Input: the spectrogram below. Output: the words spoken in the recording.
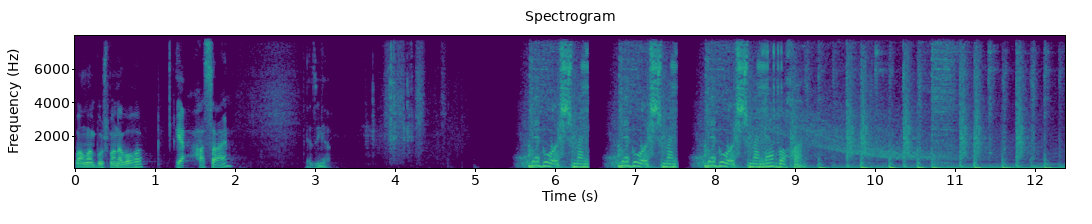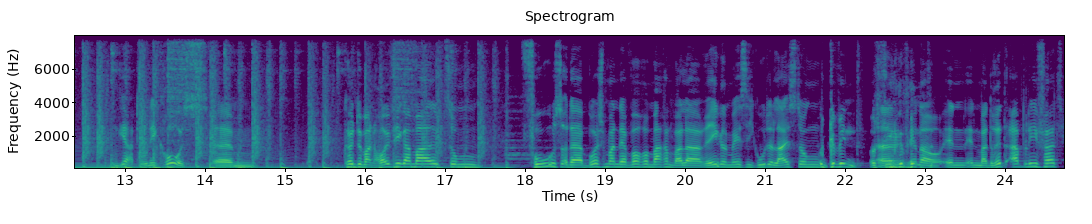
Machen wir einen Buschmann der Woche? Ja, Hast du einen? ja, sicher. Der Burschmann. Der Burschmann. Der Burschmann der Woche. Ja, Toni Kroos. Ähm, könnte man häufiger mal zum Fuß- oder Burschmann der Woche machen, weil er regelmäßig gute Leistungen Und gewinnt. Und viel äh, gewinnt. genau, in, in Madrid abliefert.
